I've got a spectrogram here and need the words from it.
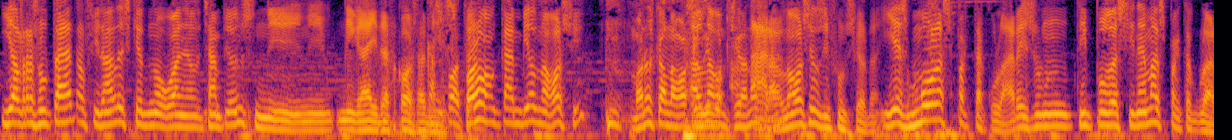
i el resultat, al final, és que no guanya el Champions ni, ni, ni gaire cosa Que més. foten. Però, en canvi, el negoci... Bueno, és que el negoci els hi nego- funciona. Ara, clar. el negoci els hi funciona. I és molt espectacular, és un tipus de cinema espectacular.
